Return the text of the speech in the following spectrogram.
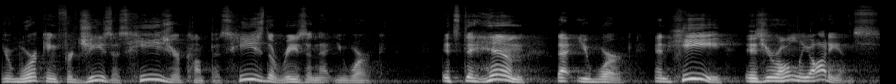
You're working for Jesus. He's your compass, He's the reason that you work. It's to Him that you work, and He is your only audience.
